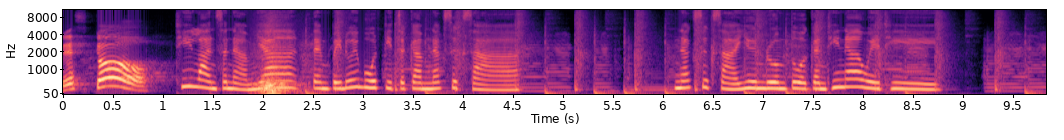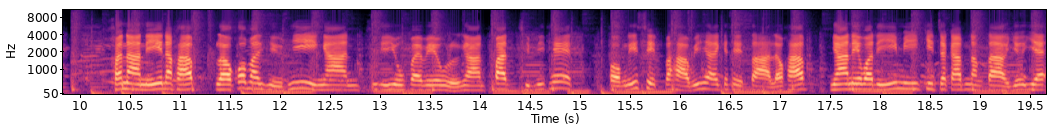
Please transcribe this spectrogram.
let's go ที่ลานสนามหญ้าเต็มไปด้วยบูธกิจกรรมนักศึกษา นักศึกษายืนรวมตัวกันที่หน้าเวที ขณะนี้นะครับเราก็มาถึงที่งาน TU Farewell หรืองานปัดชิมนิเทศ ของนิสิตมหาวิทยาลัยเกษตรศาสตร์แล้วครับ งานในวันนี้มีกิจกรรมต่างๆ เยอะแยะ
